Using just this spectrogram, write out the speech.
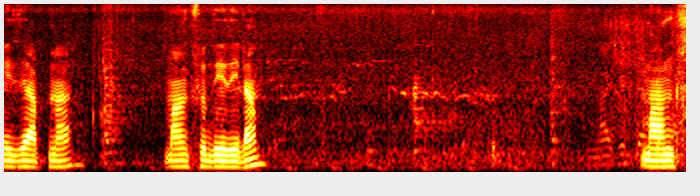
এই যে আপনার মাংস দিয়ে দিলাম। মাংস,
